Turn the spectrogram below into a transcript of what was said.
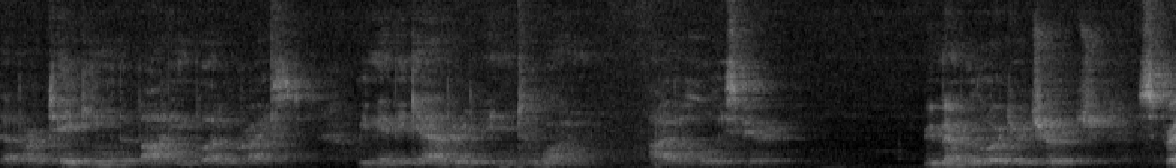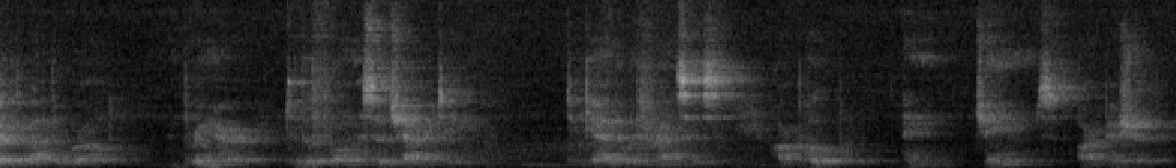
that partaking of the body and blood of Christ, we may be gathered into one by the Holy Spirit. Remember, Lord, your church spread throughout the world and bring her to the fullness of charity, together with Francis, our Pope, and James, our Bishop,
